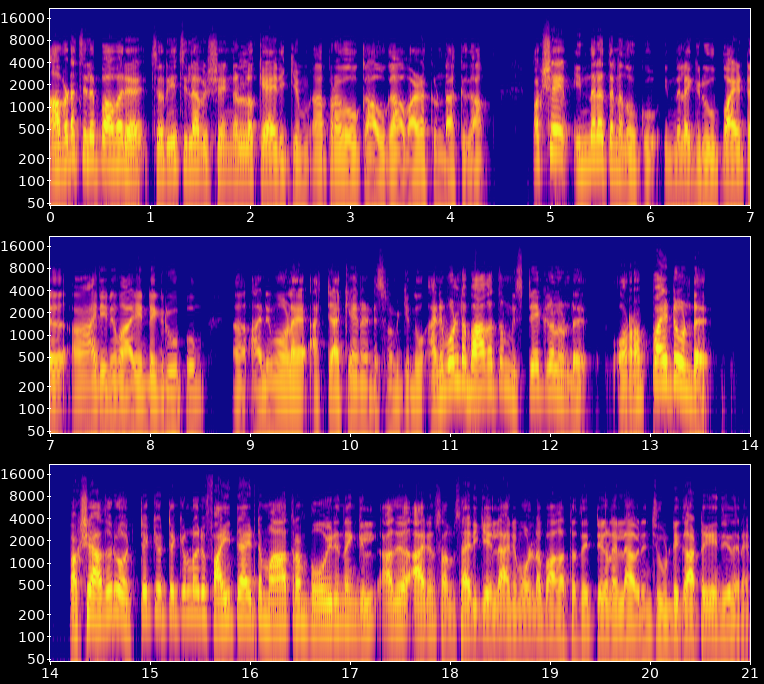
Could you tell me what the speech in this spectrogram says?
അവിടെ ചിലപ്പോൾ അവർ ചെറിയ ചില വിഷയങ്ങളിലൊക്കെ ആയിരിക്കും പ്രവോക്കാവുക വഴക്കുണ്ടാക്കുക. പക്ഷേ ഇന്നലെ തന്നെ നോക്കൂ. ഇന്നലെ ഗ്രൂപ്പായിട്ട് ആര്യനും ആര്യന്റെ ഗ്രൂപ്പും അനുമോളെ അറ്റാക്ക് ചെയ്യാനായിട്ട് ശ്രമിക്കുന്നു. അനുമോളുടെ ഭാഗത്തും മിസ്റ്റേക്കുകളുണ്ട് ഉറപ്പായിട്ടും ഉണ്ട്. പക്ഷെ അതൊരു ഒറ്റയ്ക്ക് ഒറ്റയ്ക്കുള്ള ഒരു ഫൈറ്റ് ആയിട്ട് മാത്രം പോയിരുന്നെങ്കിൽ അത് ആരും സംസാരിക്കുകയില്ല. അനുമോളുടെ ഭാഗത്തെ തെറ്റുകൾ എല്ലാവരും ചൂണ്ടിക്കാട്ടുകയും ചെയ്തേനെ.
